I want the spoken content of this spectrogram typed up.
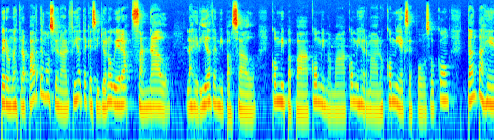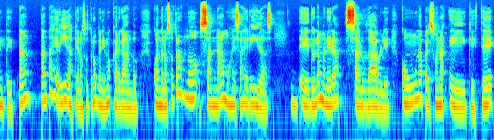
pero nuestra parte emocional, fíjate que si yo no hubiera sanado, las heridas de mi pasado, con mi papá, con mi mamá, con mis hermanos, con mi ex esposo, con tanta gente, tantas heridas que nosotros venimos cargando. Cuando nosotros no sanamos esas heridas, eh, de una manera saludable con una persona eh, que esté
